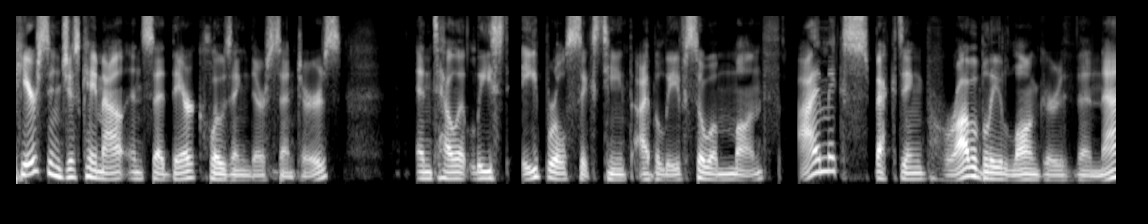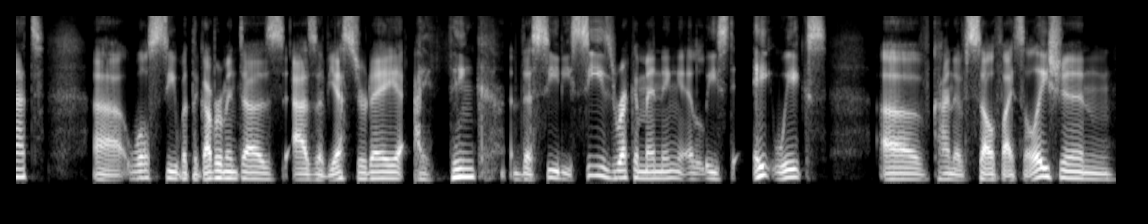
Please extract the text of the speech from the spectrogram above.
Pearson just came out and said they're closing their centers until at least April 16th, I believe. So a month. I'm expecting probably longer than that. Uh, we'll see what the government does. As of yesterday, I think the CDC is recommending at least eight weeks of kind of self isolation,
